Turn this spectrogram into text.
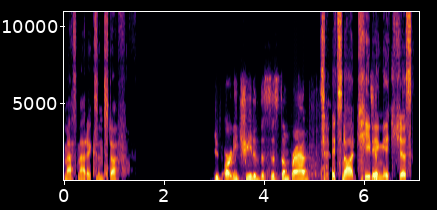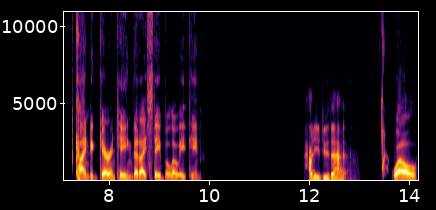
mathematics and stuff. You've already cheated the system, Brad? It's not cheating, it's just kind of guaranteeing that I stay below 18. How do you do that? Well,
